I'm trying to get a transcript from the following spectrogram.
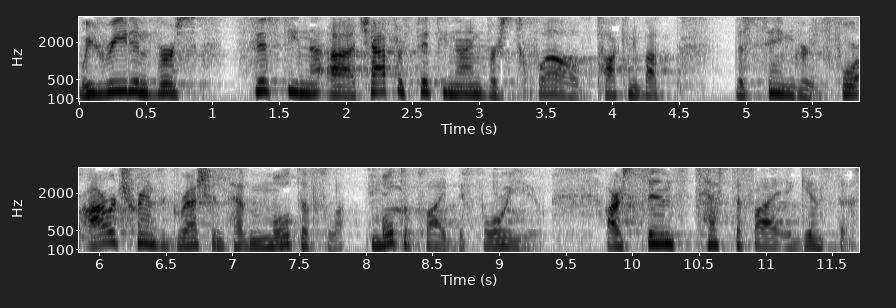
We read in verse 59, uh, chapter 59, verse 12, talking about the same group. For our transgressions have multipli- multiplied before you. Our sins testify against us.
